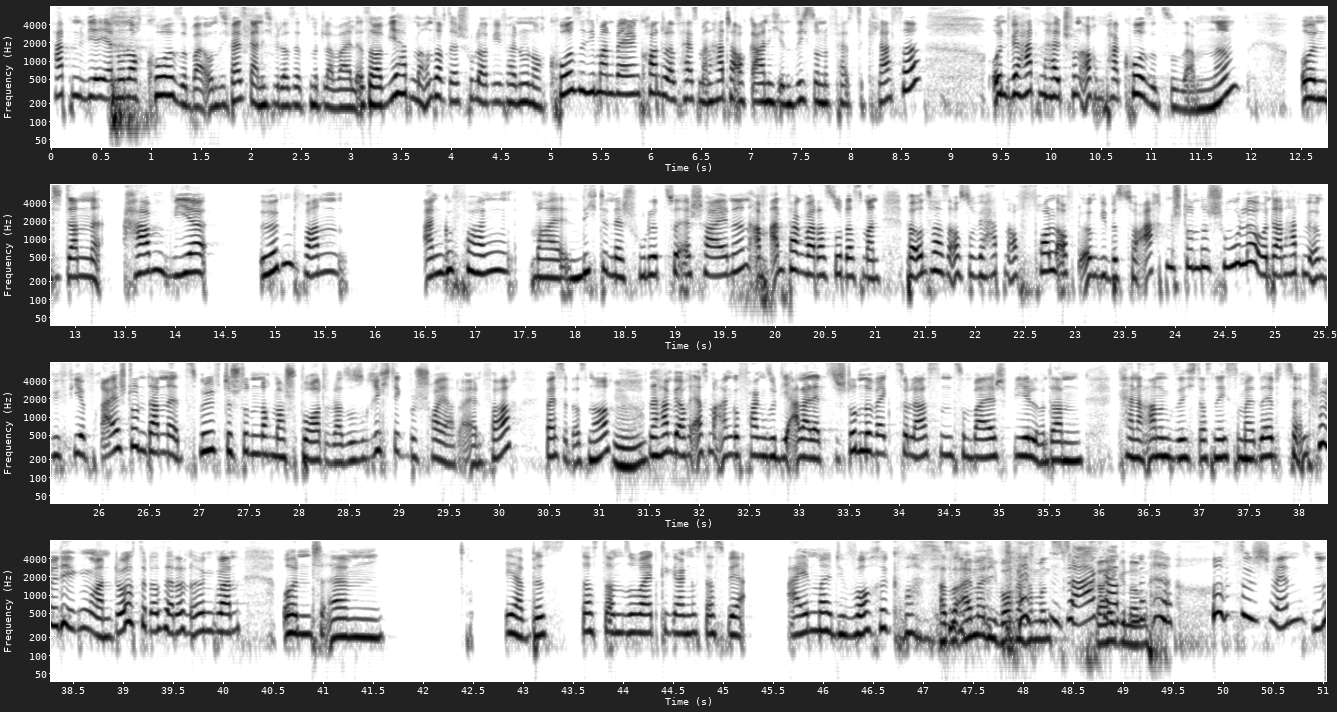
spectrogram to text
hatten wir ja nur noch Kurse bei uns. Ich weiß gar nicht, wie das jetzt mittlerweile ist, aber wir hatten bei uns auf der Schule auf jeden Fall nur noch Kurse, die man wählen konnte. Das heißt, man hatte auch gar nicht in sich so eine feste Klasse. Und wir hatten halt schon auch ein paar Kurse zusammen, ne? Und dann haben wir irgendwann angefangen, mal nicht in der Schule zu erscheinen. Am Anfang war das so, dass man, bei uns war es auch so, wir hatten auch voll oft irgendwie bis zur achten Stunde Schule und dann hatten wir irgendwie vier Freistunden, dann eine zwölfte Stunde nochmal Sport oder so, so richtig bescheuert einfach. Weißt du das noch? Und dann haben wir auch erstmal angefangen, so die allerletzte Stunde wegzulassen zum Beispiel und dann, keine Ahnung, sich das nächste Mal selbst zu entschuldigen. Man durfte das ja dann irgendwann und ähm, ja, bis das dann so weit gegangen ist, dass wir einmal die Woche quasi Also einmal die Woche haben wir uns Tag freigenommen. um zu schwänzen.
